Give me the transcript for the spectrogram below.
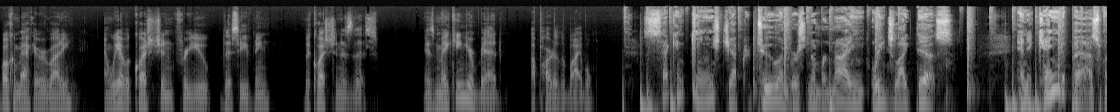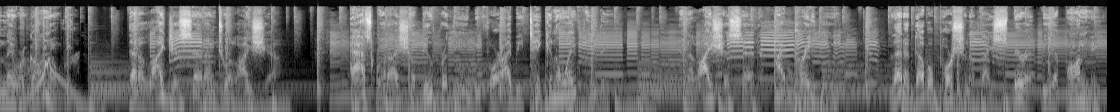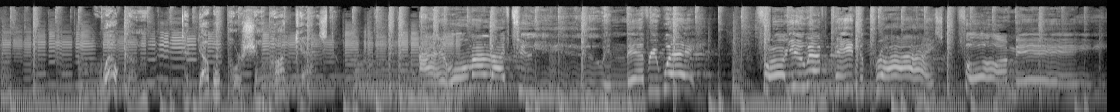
Welcome back, everybody. And we have a question for you this evening. The question is this Is making your bed a part of the Bible? Second Kings chapter 2 and verse number 9 reads like this And it came to pass when they were gone over that Elijah said unto Elisha, Ask what I shall do for thee before I be taken away from thee. And Elisha said, I pray thee, let a double portion of thy spirit be upon me. Welcome to Double Portion Podcast. I owe my life to you in every way, for you have paid the price for me.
